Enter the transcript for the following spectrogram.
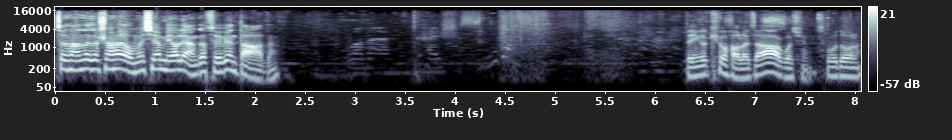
正常这个伤害我们先秒两个随便打的，我们开始行动。等一个 Q 好了再 R 过去，差不多了。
